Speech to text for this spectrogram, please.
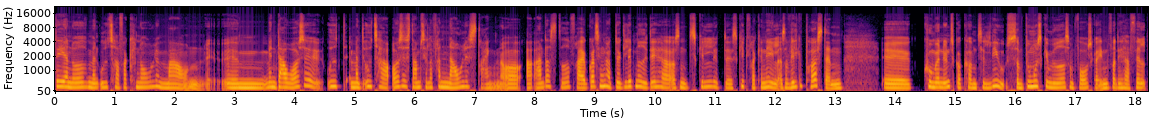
det er noget, man udtager fra knoglemarven. Øh, men der er jo også, ud, man udtager også stamceller fra navlestrengen og, og andre steder fra. Jeg kunne godt tænke mig at dykke lidt ned i det her og sådan skille lidt øh, skidt fra kanel. Altså, hvilke påstande øh, kunne man ønske at komme til liv, som du måske møder som forsker inden for det her felt,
